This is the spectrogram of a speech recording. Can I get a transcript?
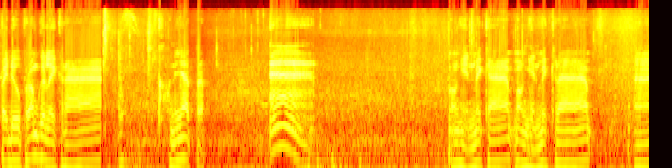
ไปดูพร้อมกันเลยครับขออนุญาตปรับอ่ามองเห็นไหมครับ มองเห็นไหมครับอ่า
